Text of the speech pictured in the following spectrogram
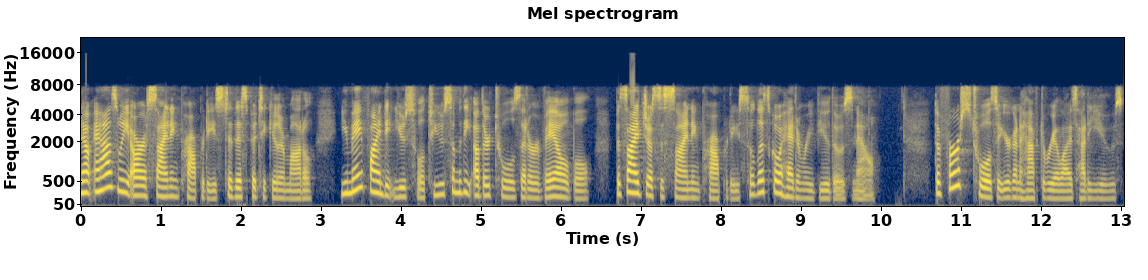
Now, as we are assigning properties to this particular model, you may find it useful to use some of the other tools that are available besides just assigning properties. So let's go ahead and review those now. The first tools that you're going to have to realize how to use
